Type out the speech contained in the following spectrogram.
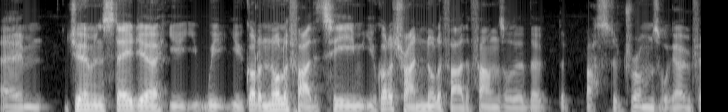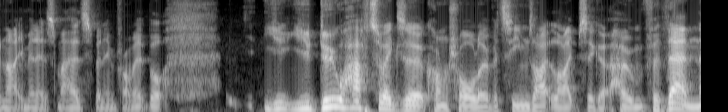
Um, German Stadia, you, you we, you've got to nullify the team. You've got to try and nullify the fans. Or the, the, the bastard drums were going for ninety minutes. My head's spinning from it, but you you do have to exert control over teams like Leipzig at home. For them,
